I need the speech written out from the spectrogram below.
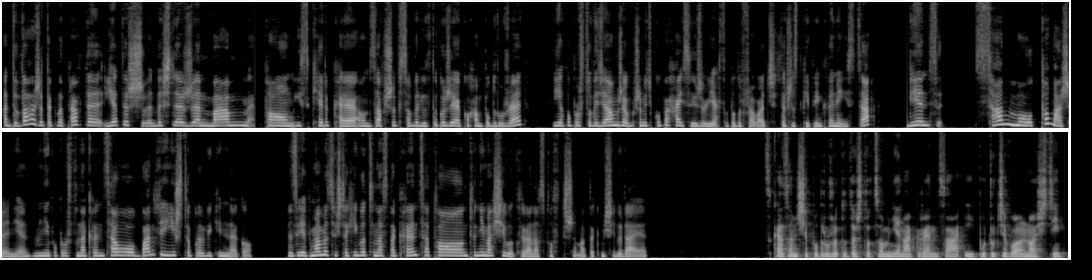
A dwa, że tak naprawdę ja też myślę, że mam tą iskierkę on zawsze w sobie, dlatego że ja kocham podróże i ja po prostu wiedziałam, że muszę mieć kupę hajsu, jeżeli ja chcę podróżować w te wszystkie piękne miejsca. Więc samo to marzenie mnie po prostu nakręcało bardziej niż cokolwiek innego. Więc jak mamy coś takiego, co nas nakręca, to, to nie ma siły, która nas powstrzyma, tak mi się wydaje. Zgadzam się, podróże to też to, co mnie nakręca i poczucie wolności.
